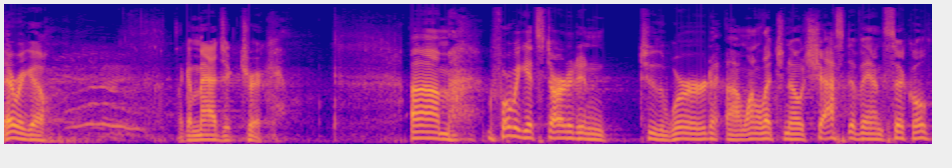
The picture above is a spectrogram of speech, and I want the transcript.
There we go. It's like a magic trick. Um, before we get started into the word, I want to let you know Shasta Van Sickle,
